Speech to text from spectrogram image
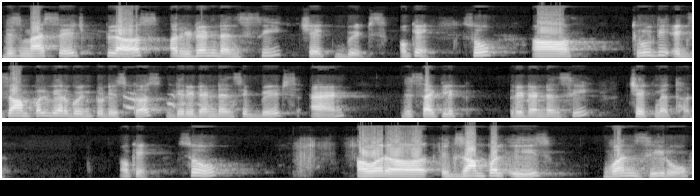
this message plus a redundancy check bits. Okay. So uh, through the example we are going to discuss the redundancy bits and the cyclic redundancy check method. Okay. So our uh, example is 1 0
